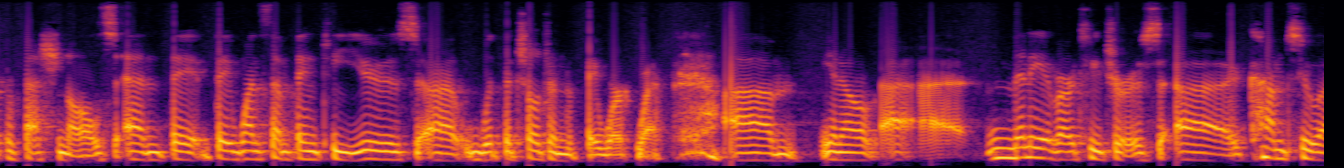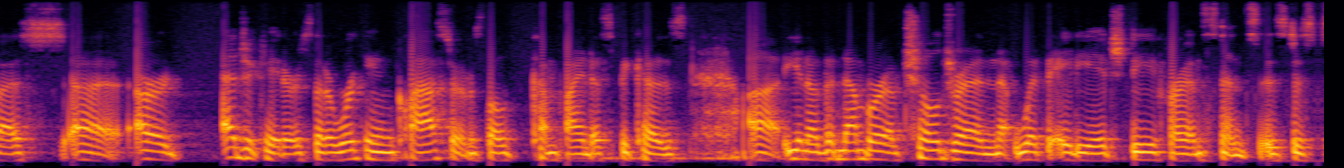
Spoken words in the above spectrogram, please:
professionals and they, they want something to use uh, with the children that they work with. Um, you know, uh, many of our teachers uh, come to us, uh, our educators that are working in classrooms, they'll come find us because, uh, you know, the number of children with ADHD, for instance, is just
